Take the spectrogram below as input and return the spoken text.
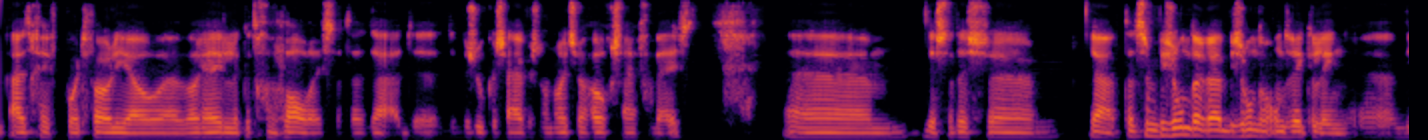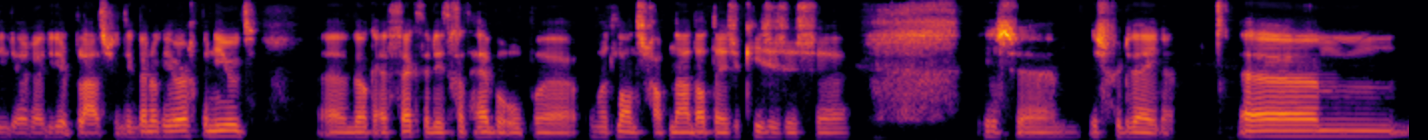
uitgeefportfolio uh, wel redelijk het geval is. Dat de, de, de, bezoekerscijfers nog nooit zo hoog zijn geweest. Um, dus dat is, ja, dat is een bijzondere, bijzondere ontwikkeling die, er, die er plaatsvindt. Ik ben ook heel erg benieuwd welke effecten dit gaat hebben op, op het landschap nadat deze crisis is, is, is verdwenen. Um,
